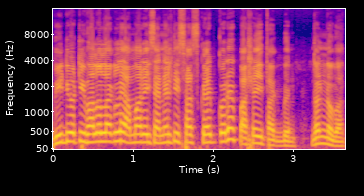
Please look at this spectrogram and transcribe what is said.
ভিডিওটি ভালো লাগলে আমার এই চ্যানেলটি সাবস্ক্রাইব করে পাশেই থাকবেন। ধন্যবাদ।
